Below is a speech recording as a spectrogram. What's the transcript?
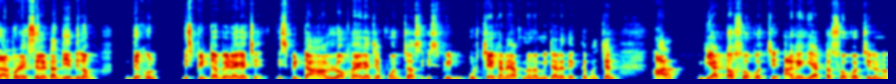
তারপরে এক্সেলেটার দিয়ে দিলাম, দেখুন স্পিডটা বেড়ে গেছে। স্পিডটা আনলক হয়ে গেছে, পঞ্চাশ স্পিড উঠছে এখানে, আপনারা মিটারে দেখতে পাচ্ছেন। আর গিয়ারটাও শো করছে। আগে গিয়ারটা শো করছিল না,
